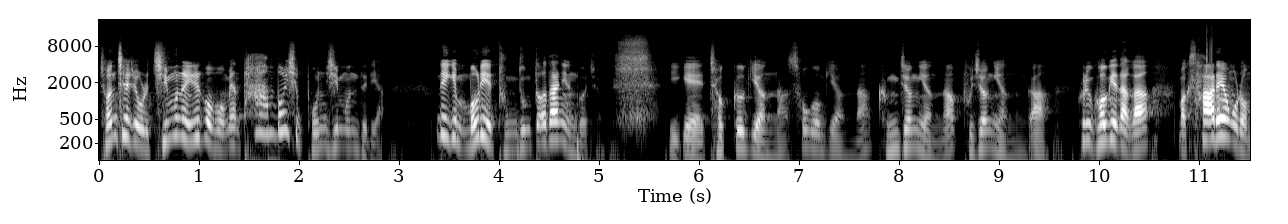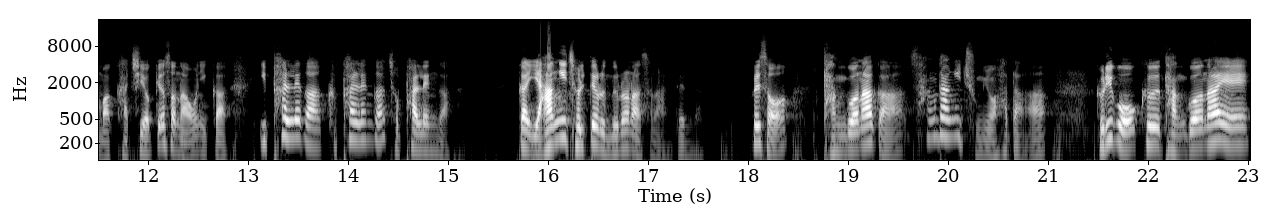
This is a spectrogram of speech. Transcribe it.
전체적으로 지문을 읽어보면 다 한 번씩 본 지문들이야. 근데 이게 머리에 둥둥 떠다니는 거죠. 이게 적극이었나, 소극이었나, 긍정이었나, 부정이었는가. 그리고 거기다가 막 사례형으로 막 같이 엮여서 나오니까 이 판례가 그 판례인가, 저 판례인가. 그러니까 양이 절대로 늘어나서는 안 된다. 그래서 단권화가 상당히 중요하다. 그리고 그 단권화에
